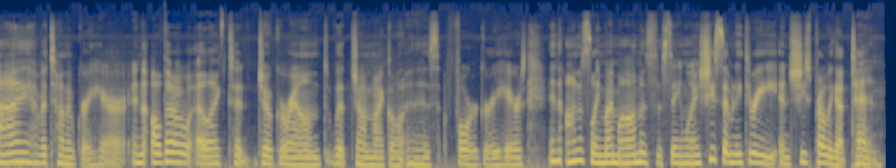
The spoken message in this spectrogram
I have a ton of gray hair. And although I like to joke around with John Michael and his four gray hairs, and honestly, my mom is the same way. She's 73 and she's probably got 10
